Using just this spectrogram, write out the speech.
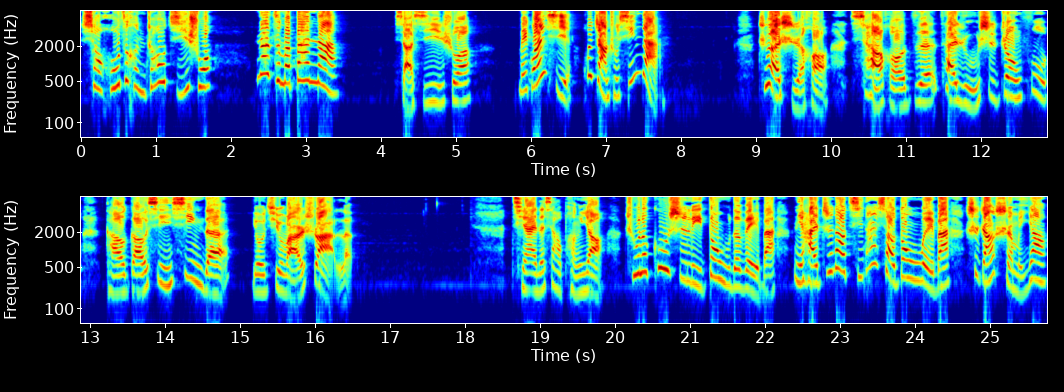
小猴子很着急说。那怎么办呢？小蜥蜴说：“没关系，会长出新的。”这时候，小猴子才如释重负，高高兴兴的又去玩耍了。亲爱的小朋友，除了故事里动物的尾巴，你还知道其他小动物尾巴是长什么样，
